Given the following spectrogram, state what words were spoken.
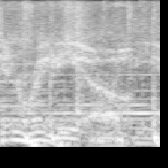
Nation Radio.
